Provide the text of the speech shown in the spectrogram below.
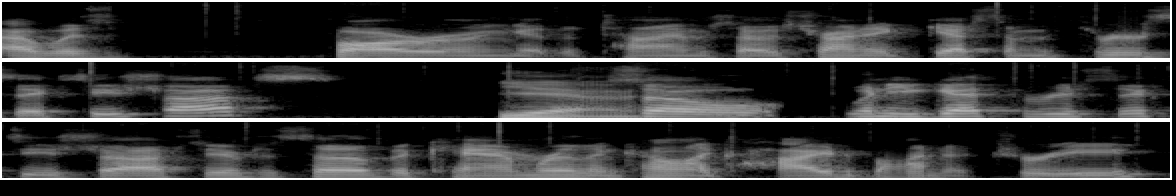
I was borrowing at the time, so I was trying to get some 360 shots. Yeah. So when you get 360 shots, you have to set up a camera and then kind of like hide behind a tree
